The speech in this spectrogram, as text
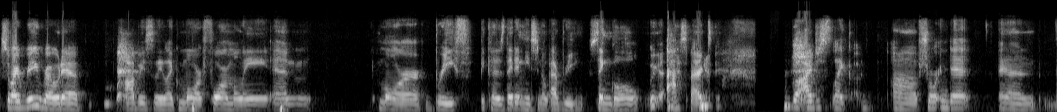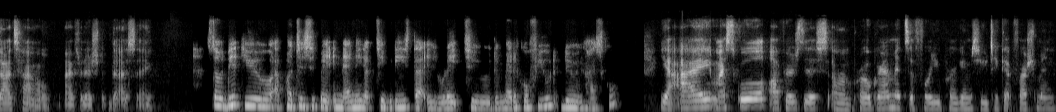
so I rewrote it obviously like more formally and more brief because they didn't need to know every single aspect. but I just like uh, shortened it, and that's how I finished the essay. So, did you uh, participate in any activities that relate to the medical field during high school? Yeah, I my school offers this um, program. It's a four U program, so you take it freshman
